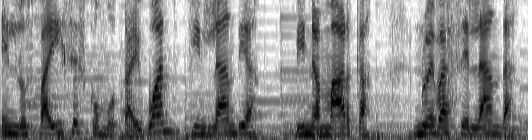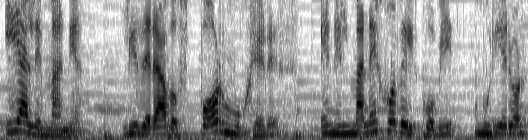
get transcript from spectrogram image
En los países como Taiwán, Finlandia, Dinamarca, Nueva Zelanda y Alemania, liderados por mujeres, en el manejo del COVID murieron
